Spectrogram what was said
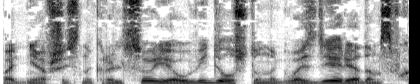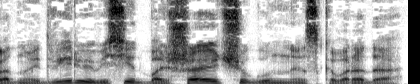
Поднявшись на крыльцо, я увидел, что на гвозде рядом с входной дверью висит большая чугунная сковорода.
